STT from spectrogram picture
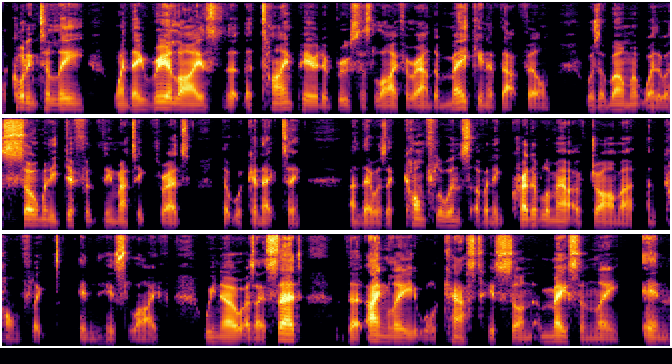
According to Lee, when they realized that the time period of Bruce's life around the making of that film was a moment where there were so many different thematic threads that were connecting, and there was a confluence of an incredible amount of drama and conflict in his life. We know, as I said, that Ang Lee will cast his son Mason Lee in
